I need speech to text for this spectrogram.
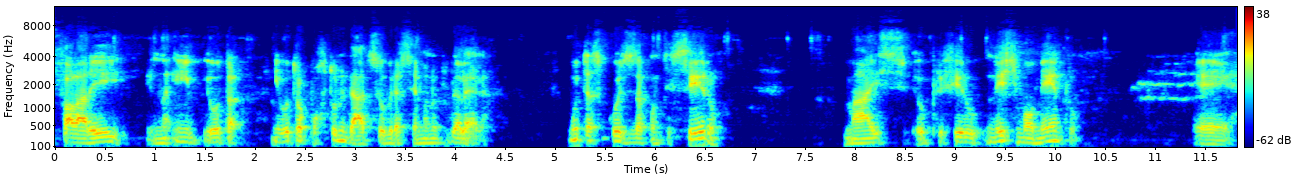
falarei em outra, em outra oportunidade sobre a Semana do Delega. Muitas coisas aconteceram, mas eu prefiro, neste momento, é,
